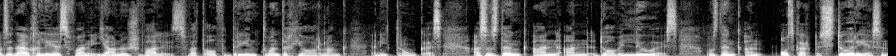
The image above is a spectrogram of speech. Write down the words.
Ons het nou gelees van Janusz Wallus wat al vir 23 jaar lank in die tronk is. As ons dink aan aan Dawie Lewis, ons dink aan Oscar Pistorius en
